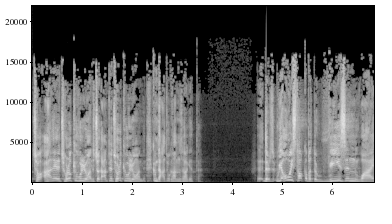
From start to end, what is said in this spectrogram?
저 아내 저렇게 훌륭한데, 저 남편 저렇게 훌륭한데, 그럼 나도 감사하겠다. There's, we always talk about the reason why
